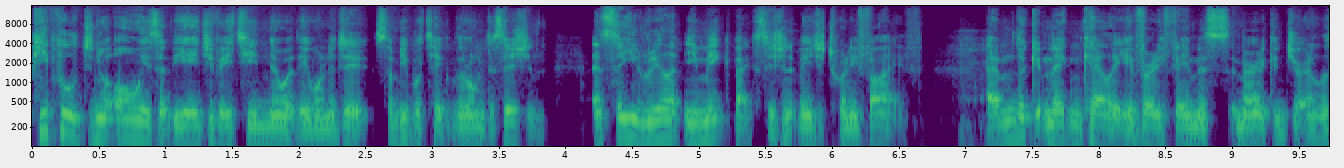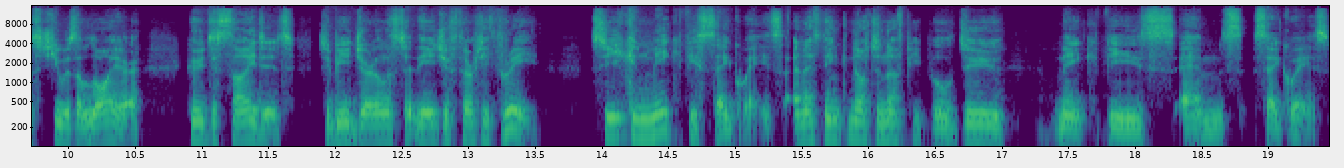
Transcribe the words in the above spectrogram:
people do not always at the age of 18 know what they want to do. Some people take the wrong decision. And say you real, you make that decision at the age of 25. Um, look at Megyn Kelly, a very famous American journalist. She was a lawyer who decided to be a journalist at the age of 33. So you can make these segues. And I think not enough people do make these um, segues.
